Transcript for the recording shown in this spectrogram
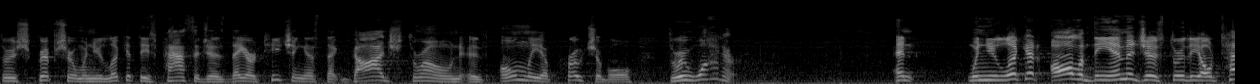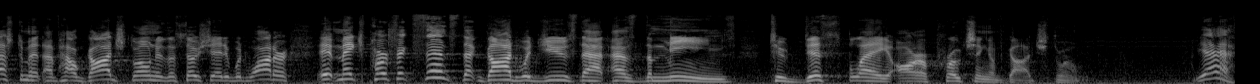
through Scripture, when you look at these passages, they are teaching us that God's throne is only approachable through water. And when you look at all of the images through the Old Testament of how God's throne is associated with water, it makes perfect sense that God would use that as the means to display our approaching of God's throne. Yes,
